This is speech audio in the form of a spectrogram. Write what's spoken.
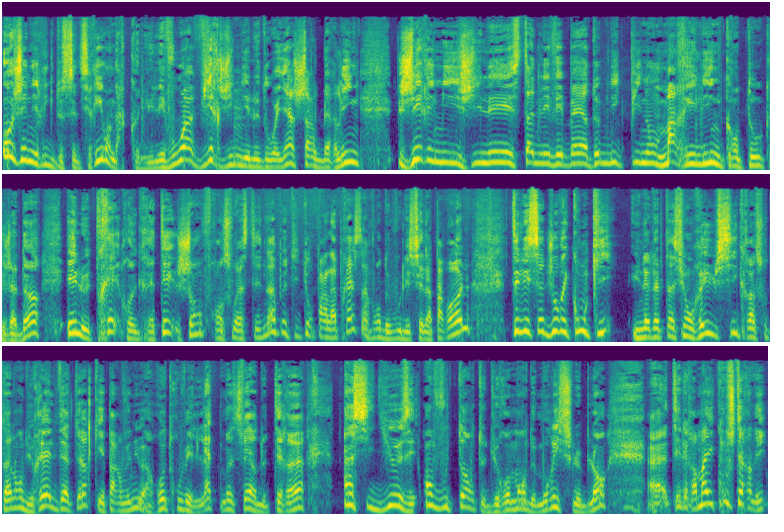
Au générique de cette série, on a reconnu les voix, Virginie Ledoyen, Charles Berling, Jérémy Gillet, Stanley Weber, Dominique Pinon, Marilyn Canto, que j'adore, et le très regretté Jean-François Sténin. Petit tour par la presse avant de vous laisser la parole. Télé 7 jours est conquis. Une adaptation réussie grâce au talent du réalisateur qui est parvenu à retrouver l'atmosphère de terreur insidieuse et envoûtante du roman de Maurice Leblanc. Euh, Télérama est consterné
